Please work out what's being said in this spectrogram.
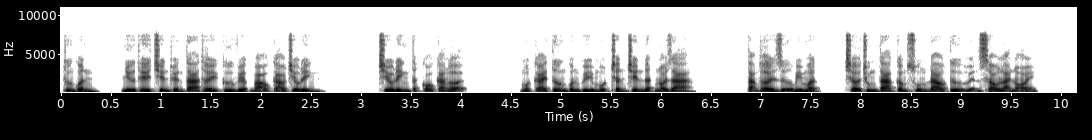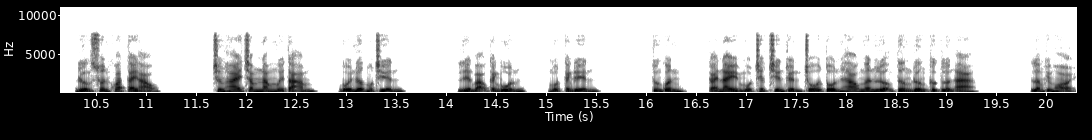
Tướng quân, như thế chiến thuyền ta thấy cứ việc báo cáo triều đình. Triều đình tất có ca ngợi. Một cái tướng quân quỳ một chân trên đất nói ra, tạm thời giữ bí mật, chờ chúng ta cầm xuống đao tử huyện sau lại nói. Đường Xuân khoát tay áo. Chương hai trăm năm mươi tám, bối nước một chiến. Liên bạo canh bốn, một canh đến. Tướng quân, cái này một chiếc chiến thuyền chỗ tốn hao ngân lượng tương đương cực lớn a. Lâm Kiếm hỏi.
